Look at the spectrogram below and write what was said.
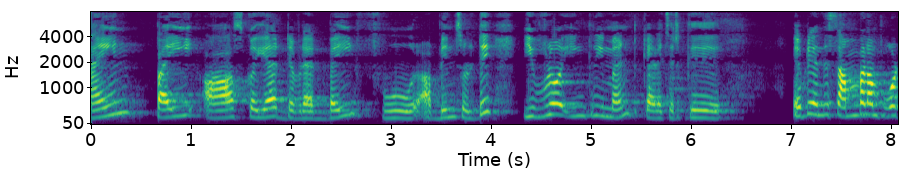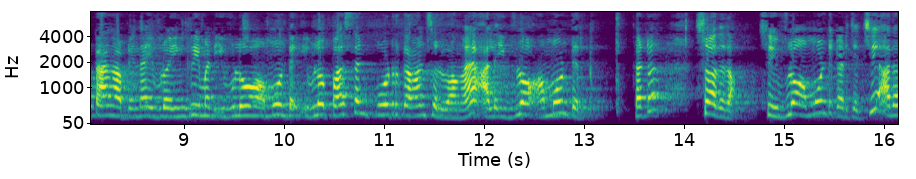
nine by r square divided by four அப்படின்னு சொல்லிட்டு இவ்வளோ இன்க்ரிமெண்ட் கிடச்சிருக்கு. எப்படி வந்து சம்பளம் போட்டாங்க அப்படின்னா இவ்வளோ இன்க்ரிமெண்ட் இவ்வளோ அமௌண்ட் இவ்வளோ பர்சன்ட் போட்டிருக்காங்கன்னு சொல்லுவாங்க. அதில் இவ்வளோ அமௌண்ட் இருக்கு. கரெக்டா ஸோ அதுதான். ஸோ இவ்வளோ அமௌண்ட் கிடைச்சிச்சு. அதை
